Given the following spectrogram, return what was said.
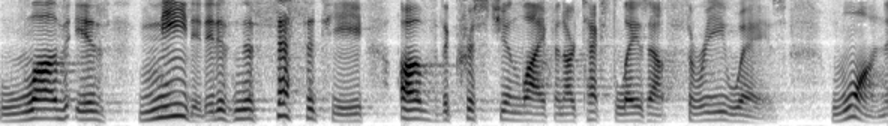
Love is needed, it is necessity of the Christian life. And our text lays out three ways. One,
